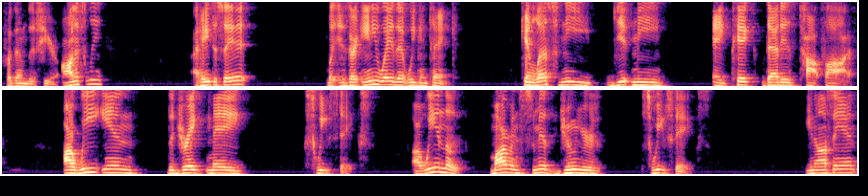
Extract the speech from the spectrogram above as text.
for them this year? Honestly, I hate to say it, but is there any way that we can tank? Can Les Snead get me a pick that is top five? Are we in the Drake Maye sweepstakes? Are we in the Marvin Smith Jr. sweepstakes? You know what I'm saying?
